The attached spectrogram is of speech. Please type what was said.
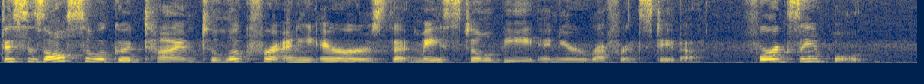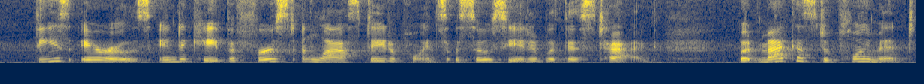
This is also a good time to look for any errors that may still be in your reference data. For example, these arrows indicate the first and last data points associated with this tag, but Maca's deployment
